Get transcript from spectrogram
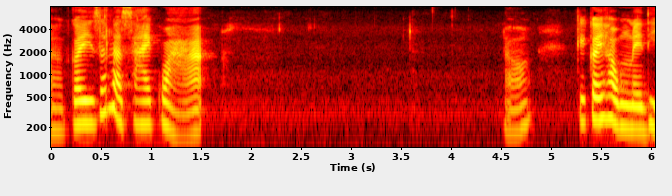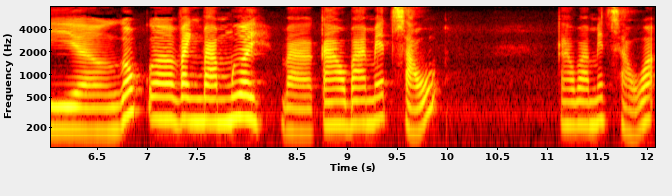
à, cây rất là sai quả đó cái cây hồng này thì à, gốc à, vanh 30 và cao 3m6 cao 3m6 ạ.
